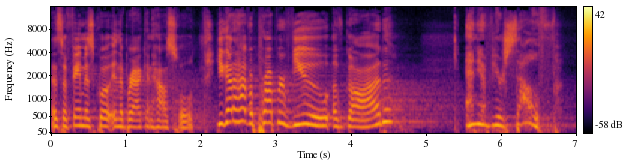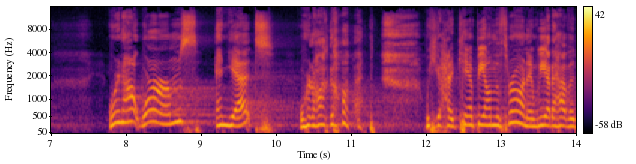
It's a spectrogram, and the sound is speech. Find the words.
That's a famous quote in the Bracken household. You got to have a proper view of God and of yourself. We're not worms, and yet we're not God. We gotta, can't be on the throne, and we got to have a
